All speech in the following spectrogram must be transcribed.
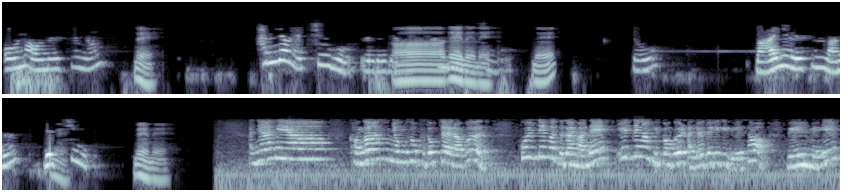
언어를 쓰면 네. 한 명의 친구를 얘기하는 아, 네네네. 친구. 네. 그리고 마이를 쓴 나는 내 네. 네네. 안녕하세요. 건강한 신연구소 구독자 여러분. 꼴찌에서 두달 만에 1등한 비법을 알려드리기 위해서 매일매일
